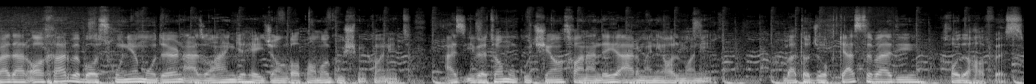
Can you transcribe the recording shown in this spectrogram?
و در آخر به بازخونی مدرن از آهنگ هیجان قاپاما گوش می‌کنید. از ایوتا موکوچیان خواننده ارمنی آلمانی. و تا جفتگست بعدی خدا حافظ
